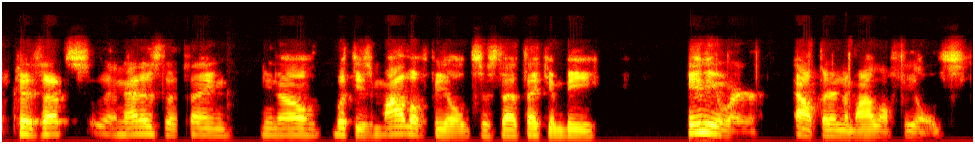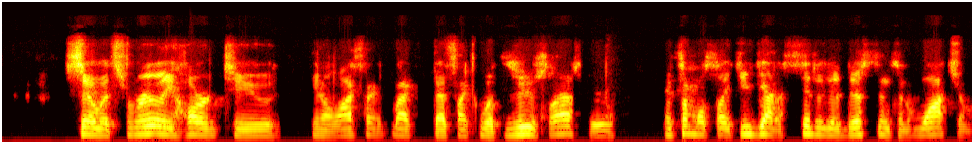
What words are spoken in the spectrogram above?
because that's and that is the thing you know with these milo fields is that they can be anywhere out there in the milo fields so it's really hard to you know i think like that's like with zeus last year it's almost like you got to sit at a distance and watch them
